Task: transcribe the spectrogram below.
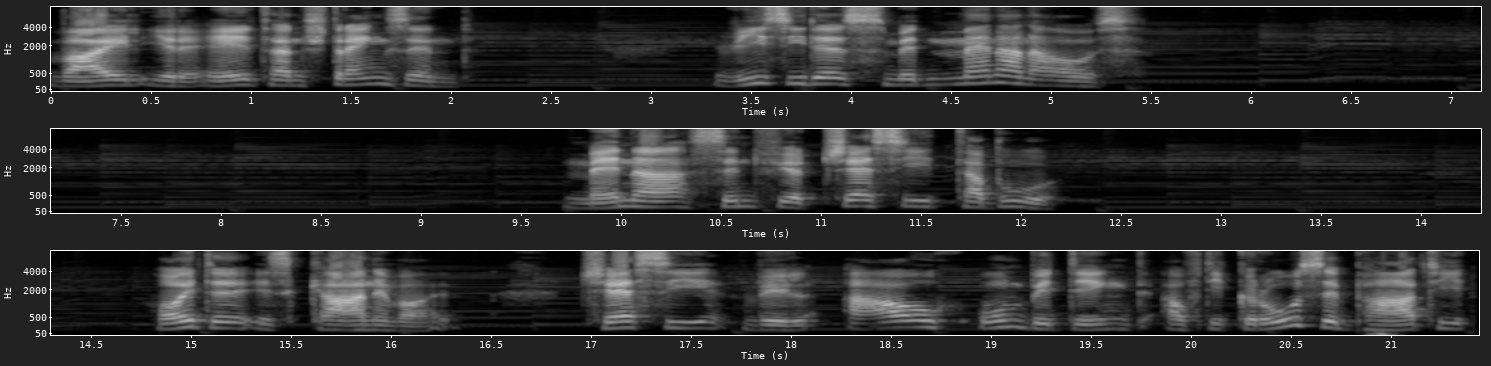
Weil ihre Eltern streng sind. Wie sieht es mit Männern aus? Männer sind für Jessie tabu. Heute ist Karneval. Jessie will auch unbedingt auf die große Party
